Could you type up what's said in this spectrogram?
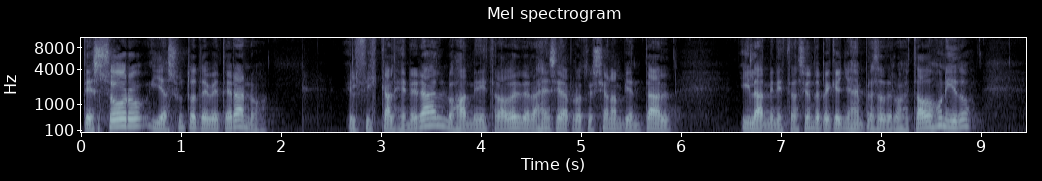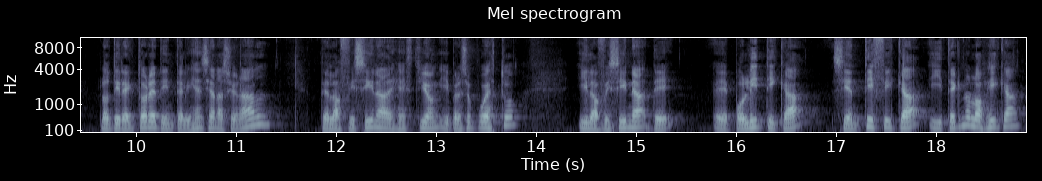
tesoro y asuntos de veteranos. El fiscal general, los administradores de la Agencia de Protección Ambiental y la Administración de Pequeñas Empresas de los Estados Unidos, los directores de Inteligencia Nacional, de la Oficina de Gestión y Presupuesto y la Oficina de eh, Política Científica y Tecnológica,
